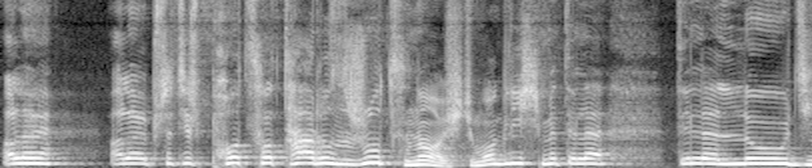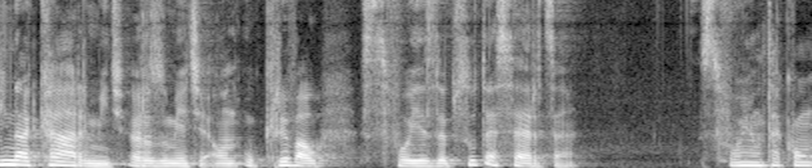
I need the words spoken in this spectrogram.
ale, ale przecież po co ta rozrzutność? Mogliśmy tyle, tyle ludzi nakarmić. Rozumiecie? On ukrywał swoje zepsute serce, swoją taką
